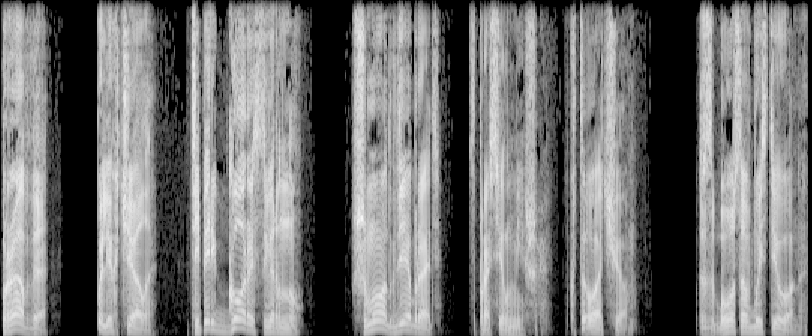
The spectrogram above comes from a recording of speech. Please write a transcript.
правда! Полегчало! Теперь горы сверну!» «Шмот где брать?» — спросил Миша. «Кто о чем?» «С боссов бастиона.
